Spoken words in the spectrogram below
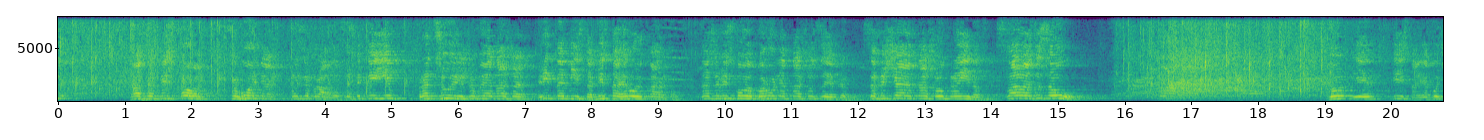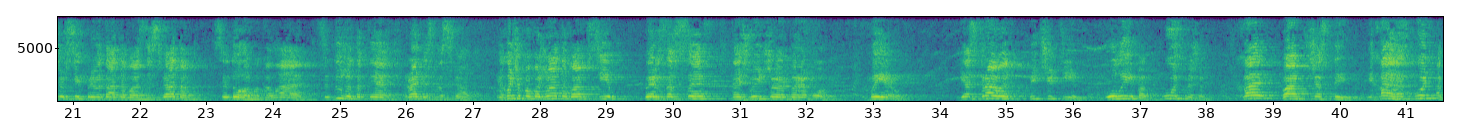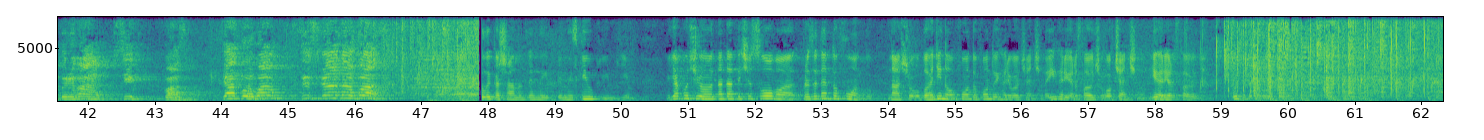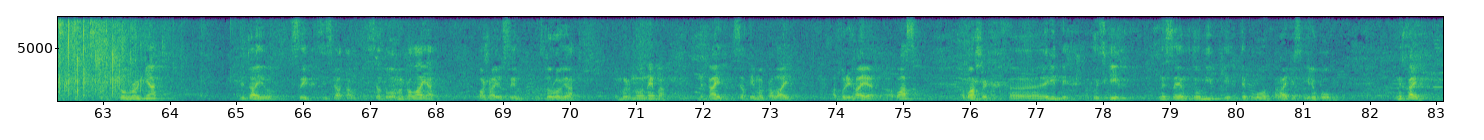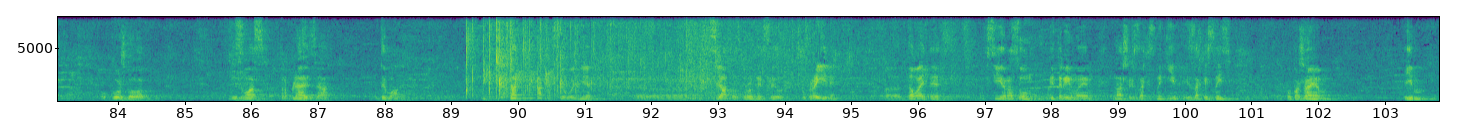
нашим військовим сьогодні ми зібрали. Завдяки їм працює і живе наше рідне місто, місто Герой Харків. Наші військові боронять нашу землю, захищають нашу Україну. Слава ЗСУ! Ну і дійсно, я хочу всіх привітати вас зі святом Святого Миколая. Це дуже таке радісне свято. Я хочу побажати вам всім, перш за все, найшвидшої перемоги, миру, яскравих відчуттів, улибок, усмішок. Хай вам щастить і хай Господь оберігає всіх вас. Дякую вам зі святом вас! Велика шана для них і низький уклін їм. Я хочу надати ще слово президенту фонду нашого благодійного фонду, фонду Ігоря Вовчанчина, Ігорю Ярославовичу Вовчанчину. Ігор Ярославович, будьте так. Доброго дня. Вітаю всіх зі святом Святого Миколая. Бажаю всім здоров'я, мирного неба. Нехай Святий Миколай оберігає вас, ваших е, рідних, близьких, несе в домівки тепло, радість і любов. Нехай у кожного із вас трапляються дива. Так, також сьогодні е, свято Збройних сил України. Е, давайте всі разом підтримаємо наших захисників і захисниць, побажаємо їм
